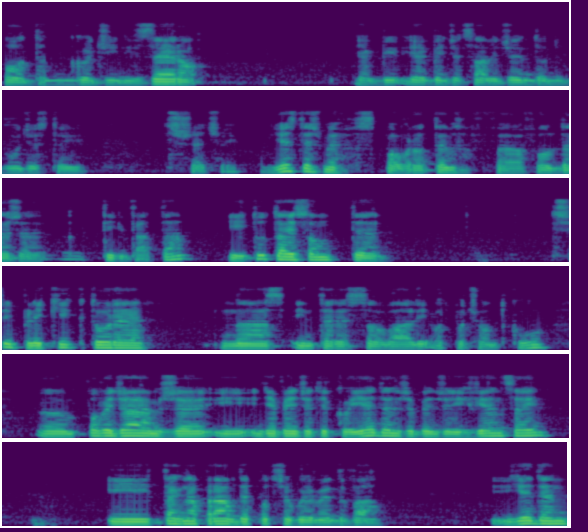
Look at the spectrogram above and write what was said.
od godziny 0, jak, jak będzie cały dzień do 23. Jesteśmy z powrotem w folderze Tick Data i tutaj są te trzy pliki, które nas interesowali od początku. Powiedziałem, że nie będzie tylko jeden, że będzie ich więcej i tak naprawdę potrzebujemy dwa. Jeden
